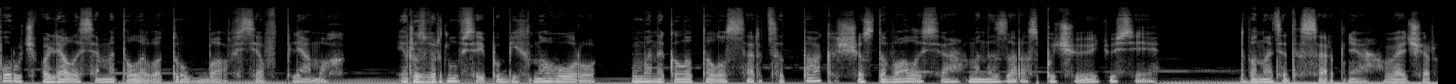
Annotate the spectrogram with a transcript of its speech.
Поруч валялася металева труба, вся в плямах. Я розвернувся і побіг нагору. У мене колотало серце так, що, здавалося, мене зараз почують усі. 12 серпня, вечір.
